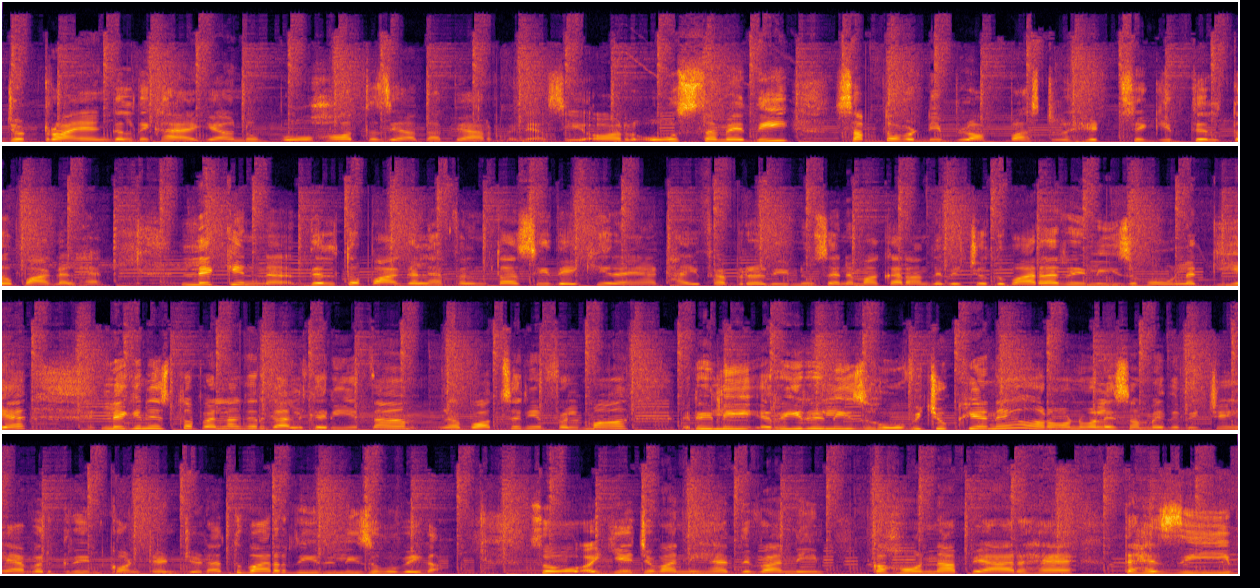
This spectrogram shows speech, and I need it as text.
ਜੋ ਟ੍ਰਾਇੰਗਲ ਦਿਖਾਇਆ ਗਿਆ, ਉਹਨੂੰ ਬਹੁਤ ਜ਼ਿਆਦਾ ਪਿਆਰ ਮਿਲਿਆ ਸੀ ਔਰ ਉਸ ਸਮੇਂ ਦੀ ਸਭ ਤੋਂ ਵੱਡੀ ਬਲੌਕਬਸਟਰ ਹਿੱਟ ਸੀਗੀ ਦਿਲ ਤੋਂ ਪਾਗਲ ਹੈ। ਲੇਕਿਨ ਦਿਲ ਤੋਂ ਪਾਗਲ ਹੈ ਫਿਲਮ ਤਾਂ ਅਸੀਂ ਦੇਖ ਹੀ ਰਹੇ ਹਾਂ। 28 ਫੈਬਰੂਅਰੀ ਨੂੰ ਸਿਨੇਮਾ ਘਰਾਂ ਦੇ ਵਿੱਚ ਦੁਬਾਰਾ ਰਿਲੀਜ਼ ਹੋਣ ਲੱਗੀ ਹੈ। ਲੇਕਿਨ ਇਸ ਤੋਂ ਪਹਿਲਾਂ ਅਗਰ ਗੱਲ ਕਰੀਏ ਤਾਂ ਬਹੁਤ ਸਾਰੀਆਂ ਫਿਲਮਾਂ ਰੀ ਰਿਲੀਜ਼ ਹੋ ਵੀ ਚੁੱਕੀਆਂ ਨੇ ਔਰ ਆਉਣ ਵਾਲੇ ਸਮੇਂ ਦੇ ਵਿੱਚ ਇਹ ਐਵਰਗ੍ਰੀਨ ਕੰਟੈਂਟ ਜਿਹੜਾ ਦੁਬਾਰਾ ਰੀ ਰਿਲੀਜ਼ ਹੋਵੇਗਾ। ਸੋ ਇਹ ਜਵਾਨੀ ਹੈ دیਵਾਨੀ ਕਹੋ ਨਾ ਪਿਆਰ ਹੈ, ਤਹਿਜ਼ੀਬ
